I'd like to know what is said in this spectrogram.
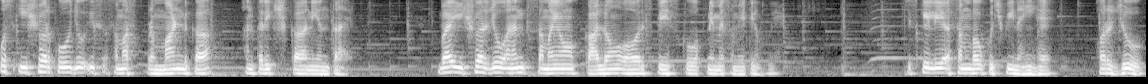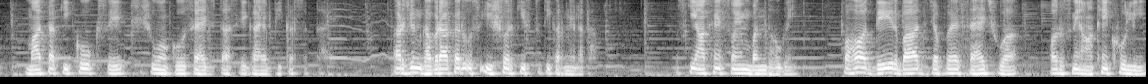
उस ईश्वर को जो इस समस्त ब्रह्मांड का, अंतरिक्ष का नियंता है। वह ईश्वर जो अनंत समयों, कालों और स्पेस को अपने में समेटे हुए है। जिसके लिए असंभव कुछ भी नहीं है और जो माता की कोख से शिशुओं को सहजता से गायब भी कर सकता है। अर्जुन घबराकर उस ईश्वर की स्तुति करने लगा। उसकी आँखें स्वयं बंद हो गईं। बहुत देर बाद जब वह सहज हुआ और उसने आँखें खोली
